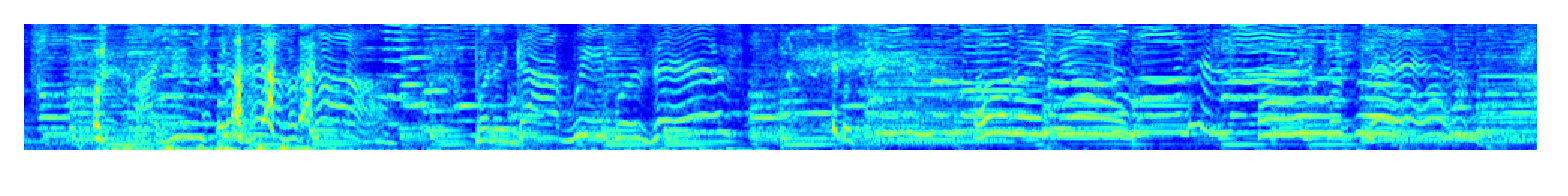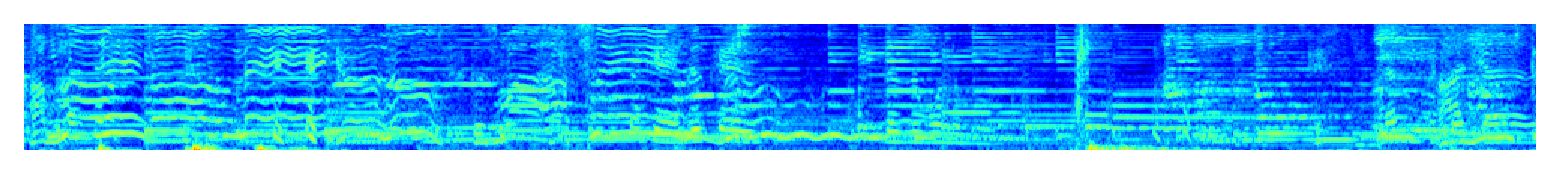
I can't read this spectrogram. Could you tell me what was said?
I used to have a car, but it got repossessed. It seemed the Lord oh my God life's a test. I've lost all the make-a-lose. That's why I sing Okay, this guy doesn't want to move.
